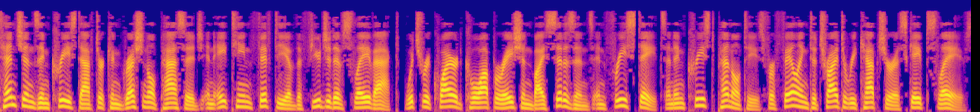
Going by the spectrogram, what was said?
Tensions increased after congressional passage in 1850 of the Fugitive Slave Act, which required cooperation by citizens in free states and increased penalties for failing to try to recapture escaped slaves.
